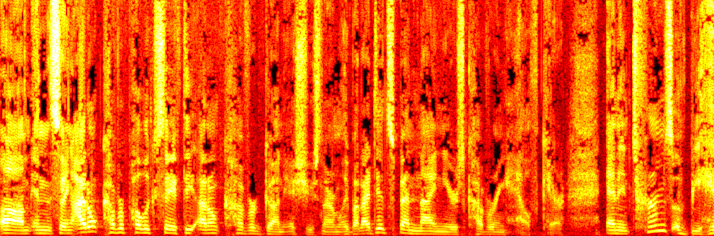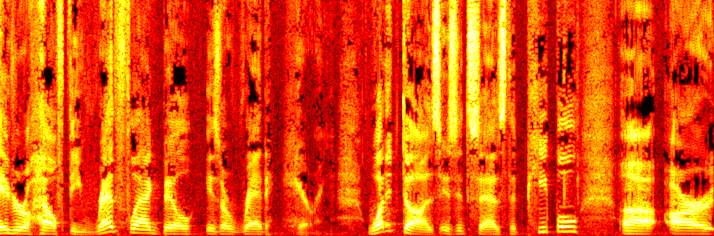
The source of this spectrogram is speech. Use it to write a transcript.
Um, in saying I don't cover public safety, I don't cover gun issues normally, but I did spend nine years covering health care. And in terms of behavioral health, the red flag bill is a red herring. What it does is it says that people uh, are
